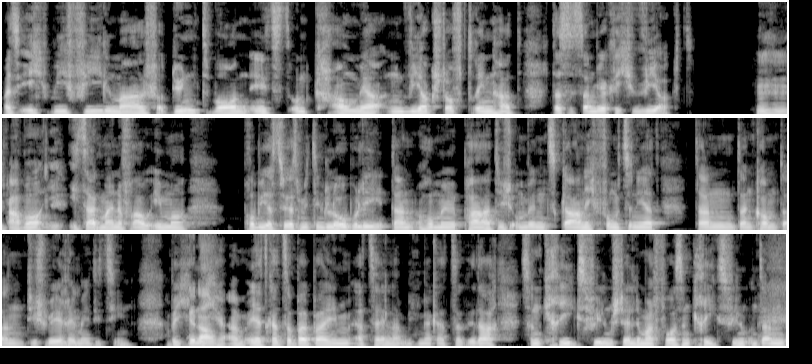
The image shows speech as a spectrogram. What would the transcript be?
weiß ich, wie viel mal verdünnt worden ist und kaum mehr einen Wirkstoff drin hat, dass es dann wirklich wirkt. Mhm. Aber ich, ich sage meiner Frau immer, probier es zuerst mit den Globuli, dann homöopathisch und wenn es gar nicht funktioniert, dann, dann kommt dann die schwere Mhm. Medizin. Aber ich, Genau. ich ähm, jetzt gerade so bei, beim Erzählen habe ich mir gerade so gedacht, so ein Kriegsfilm, stell dir mal vor, so ein Kriegsfilm und dann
